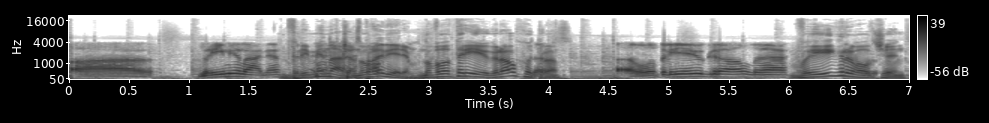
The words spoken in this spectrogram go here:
А, временами. Временами. Сейчас Ну, проверим. Ну, в лотерею играл хоть Да. раз? В лотерею играл, да. Выигрывал что-нибудь?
